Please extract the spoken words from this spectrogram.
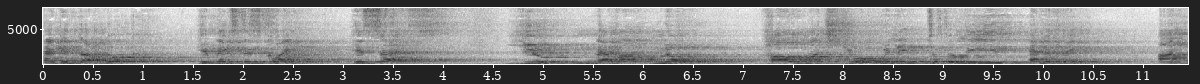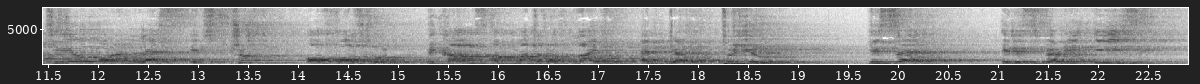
And in that book, he makes this claim. He says, You never know how much you are willing to believe anything until or unless its truth or falsehood becomes a matter of life and death to you. He said, It is very easy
